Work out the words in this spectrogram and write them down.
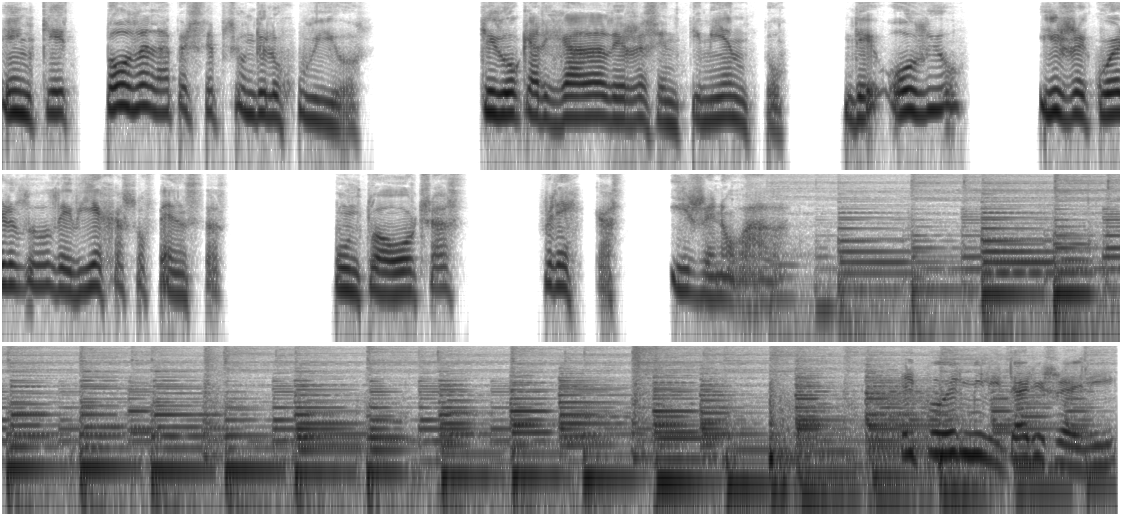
en que toda la percepción de los judíos quedó cargada de resentimiento, de odio y recuerdo de viejas ofensas junto a otras frescas y renovadas. El poder militar israelí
